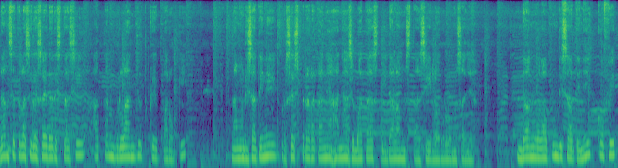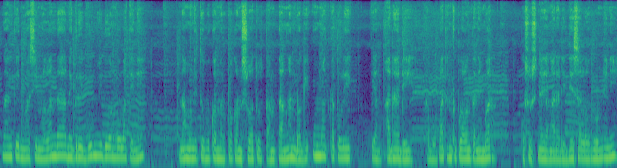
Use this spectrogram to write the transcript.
dan setelah selesai dari stasi akan berlanjut ke paroki. Namun di saat ini proses perarakannya hanya sebatas di dalam stasi Lorulun saja. Dan walaupun di saat ini COVID-19 masih melanda negeri bumi Duan Lolat ini, namun itu bukan merupakan suatu tantangan bagi umat Katolik yang ada di Kabupaten Kepulauan Tanimbar, khususnya yang ada di Desa Lorulun ini,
